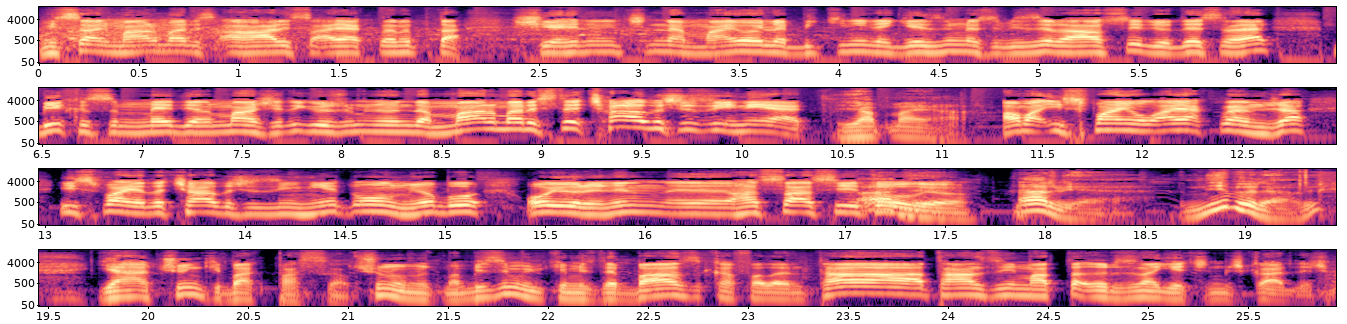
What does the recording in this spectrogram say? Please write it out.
Misal Marmaris ahalisi ayaklanıp da şehrin içinden mayoyla bikiniyle gezilmesi bizi rahatsız ediyor deseler bir kısım medyanın manşeti gözümün önünde Marmaris'te çağ dışı zihniyet. Yapma ya. Ama İspanyol ayaklanınca İspanya'da çağ dışı zihniyet olmuyor. Bu o yörenin e, hassasiyeti Hadi. oluyor. Harbi ya. Niye böyle abi? Ya çünkü bak Pascal şunu unutma bizim ülkemizde bazı kafaların ta tanzimatta ırzına geçilmiş kardeşim.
